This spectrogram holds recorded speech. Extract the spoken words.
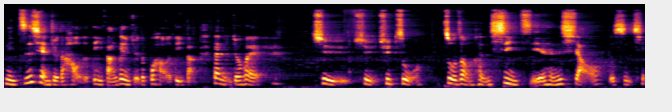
你之前觉得好的地方，跟你觉得不好的地方，但你就会去去去做做这种很细节、很小的事情，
